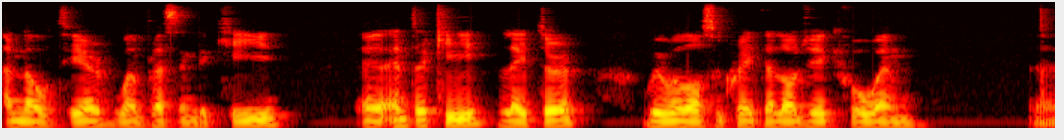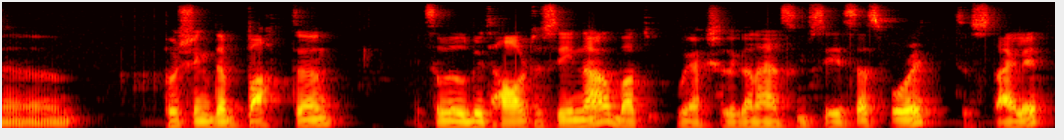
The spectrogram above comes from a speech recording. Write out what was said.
a note here when pressing the key uh, enter key later we will also create a logic for when uh, pushing the button it's a little bit hard to see now, but we're actually gonna add some CSS for it to style it.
